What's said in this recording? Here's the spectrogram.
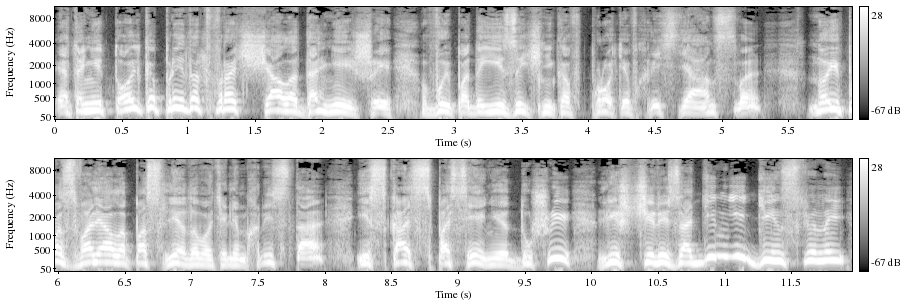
Это не только предотвращало дальнейшие выпады язычников против христианства, но и позволяло последователям Христа искать спасение души лишь через один единственный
